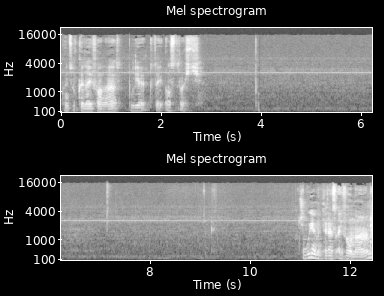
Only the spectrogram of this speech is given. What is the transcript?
końcówkę do iPhone'a. Spróbuję tutaj ostrość Potrzebujemy teraz iPhone'a.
